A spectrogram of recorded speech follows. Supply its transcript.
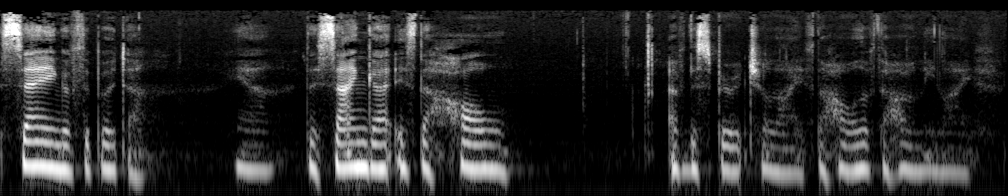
saying of the Buddha. Yeah, the Sangha is the whole of the spiritual life, the whole of the holy life,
